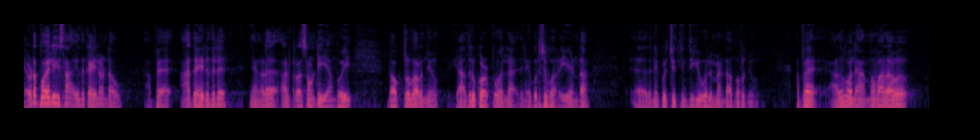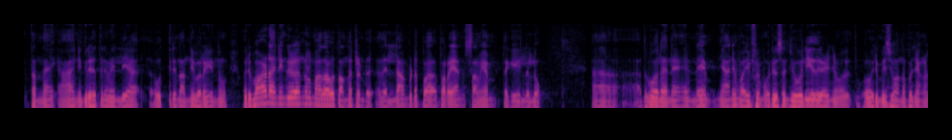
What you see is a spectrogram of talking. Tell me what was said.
എവിടെ പോയാലും ഈ ഇത് കയ്യിലുണ്ടാവും. അപ്പോൾ ആ ധൈര്യത്തിൽ ഞങ്ങൾ അൾട്രാസൗണ്ട് ചെയ്യാൻ പോയി. ഡോക്ടർ പറഞ്ഞു യാതൊരു കുഴപ്പമില്ല ഇതിനെക്കുറിച്ച് പറയേണ്ട ഇതിനെക്കുറിച്ച് ചിന്തിക്കുക പോലും വേണ്ട എന്ന് പറഞ്ഞു. അപ്പോൾ അതുപോലെ അമ്മ മാതാവ് തന്ന ആ അനുഗ്രഹത്തിന് വലിയ ഒത്തിരി നന്ദി പറയുന്നു. ഒരുപാട് അനുഗ്രഹങ്ങൾ മാതാവ് തന്നിട്ടുണ്ട്. അതെല്ലാം ഇവിടെ പറയാൻ സമയം തികയില്ലല്ലോ. അതുപോലെ തന്നെ എന്നെയും ഞാനും വൈഫും ഒരു ദിവസം ജോലി ചെയ്ത് കഴിഞ്ഞ് ഒരുമിച്ച് വന്നപ്പോൾ ഞങ്ങൾ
